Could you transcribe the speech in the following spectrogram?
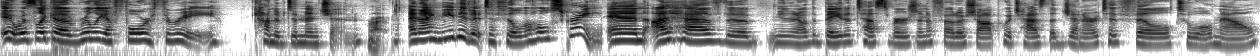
it was like a really a four three kind of dimension. Right. And I needed it to fill the whole screen. And I have the, you know, the beta test version of Photoshop, which has the generative fill tool now.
